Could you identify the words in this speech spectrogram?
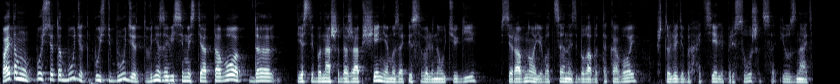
Поэтому пусть это будет, пусть будет, вне зависимости от того, да, если бы наше даже общение мы записывали на утюги, все равно его ценность была бы таковой, что люди бы хотели прислушаться и узнать,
